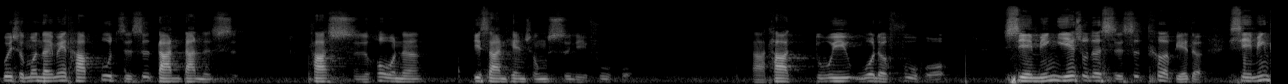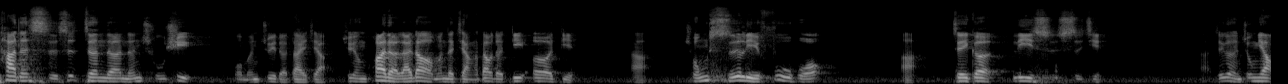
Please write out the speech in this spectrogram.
为什么呢？因为他不只是单单的死，他死后呢，第三天从死里复活。啊，他独一无二的复活，写明耶稣的死是特别的，写明他的死是真的能除去我们罪的代价。所以很快的来到我们的讲到的第二点，啊，从死里复活，啊，这个历史事件，啊，这个很重要，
